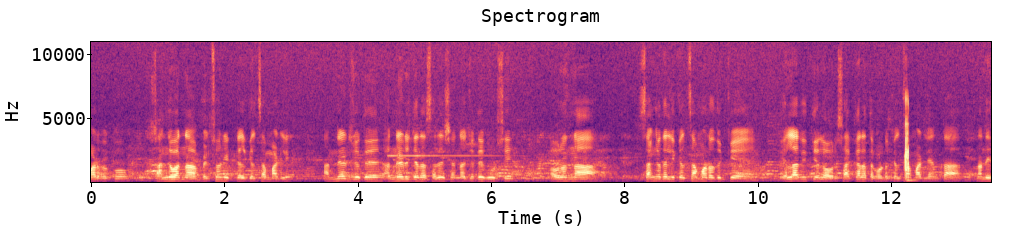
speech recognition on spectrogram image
ಮಾಡಬೇಕು. ಸಂಘವನ್ನು ಬೆಳೆಸೋ ನಿಟ್ಟಿನಲ್ಲಿ ಕೆಲಸ ಮಾಡಲಿ. ಹನ್ನೆರಡು ಜೊತೆ, ಹನ್ನೆರಡು ಜನ ಸದಸ್ಯರನ್ನ ಜೊತೆಗೂಡಿಸಿ ಅವರನ್ನು ಸಂಘದಲ್ಲಿ ಕೆಲಸ ಮಾಡೋದಕ್ಕೆ ಎಲ್ಲ ರೀತಿಯಲ್ಲೂ ಅವರು ಸಹಕಾರ ತಗೊಂಡು ಕೆಲಸ ಮಾಡಲಿ ಅಂತ ನಾನು ಈ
